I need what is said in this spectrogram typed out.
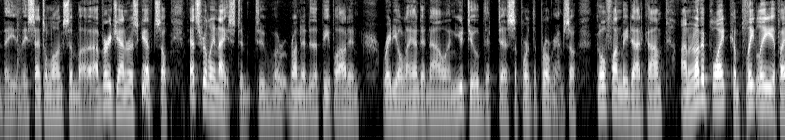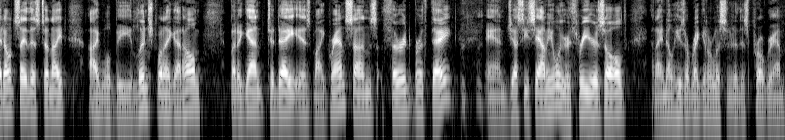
they they sent along some uh, a very generous gift. So that's really nice to to run into the people out in radio land and now on YouTube that uh, support the program. So GoFundMe.com. On another point, completely, if I don't say this tonight, I will be lynched when I get home. But again, today is my grandson's third birthday, and Jesse Samuel, you're three years old, and I know he's a regular listener to this program,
